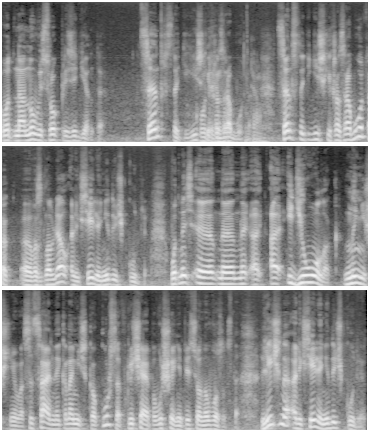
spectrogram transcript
вот на новый срок президента? Центр стратегических Кудрин, разработок. Да. Центр стратегических разработок э, возглавлял Алексей Леонидович Кудрин. Вот э, на, а, идеолог нынешнего социально-экономического курса, включая повышение пенсионного возраста, лично Алексей Леонидович Кудрин.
